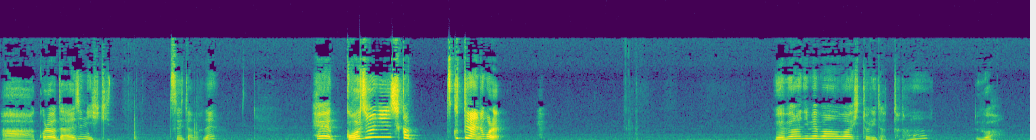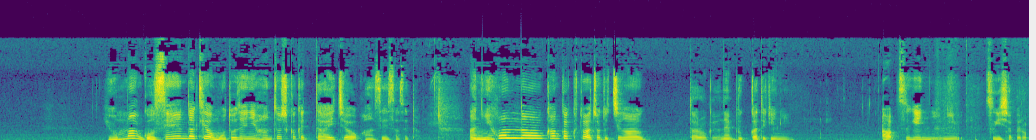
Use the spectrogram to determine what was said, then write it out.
ああ、これを大事に引き継いだんだね。へえ、50人しか作ってないの？これ。ウェブアニメ版は1人だったの？うわ。4万5千円だけを元手に半年かけて第1話を完成させた。まあ、日本の感覚とはちょっと違うだろうけどね、物価的に。あ、次に、次喋ろう。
